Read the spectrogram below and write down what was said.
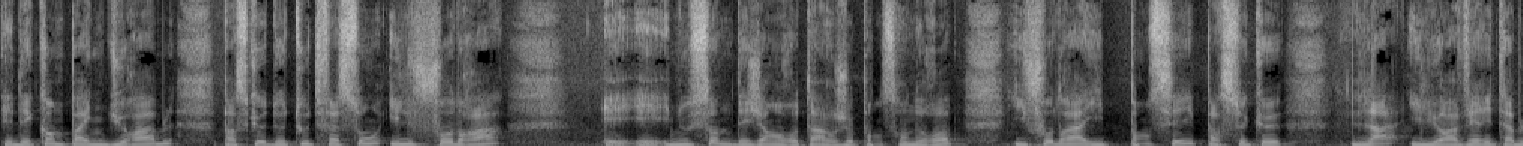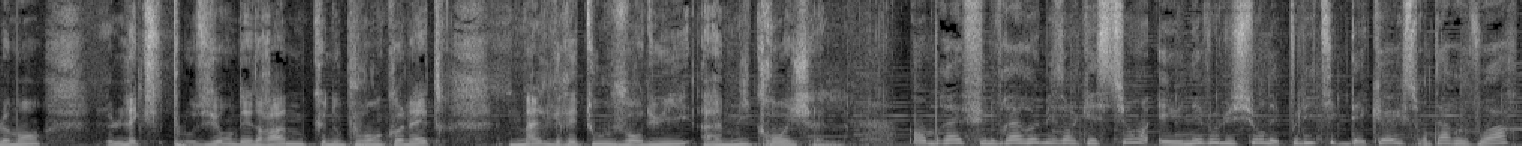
et des campagnes durables? Parce que de toute façon, il faudra et, nous sommes déjà en retard, je pense, en Europe. Il faudra y penser parce que là, il y aura véritablement l'explosion des drames que nous pouvons connaître malgré tout aujourd'hui à micro-échelle. En bref, une vraie remise en question et une évolution des politiques d'accueil sont à revoir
